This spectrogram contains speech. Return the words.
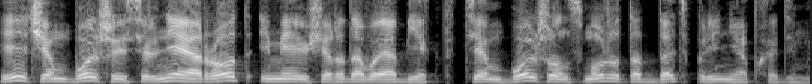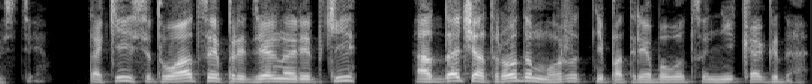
И чем больше и сильнее род, имеющий родовой объект, тем больше он сможет отдать при необходимости. Такие ситуации предельно редки, отдача от рода может не потребоваться никогда.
